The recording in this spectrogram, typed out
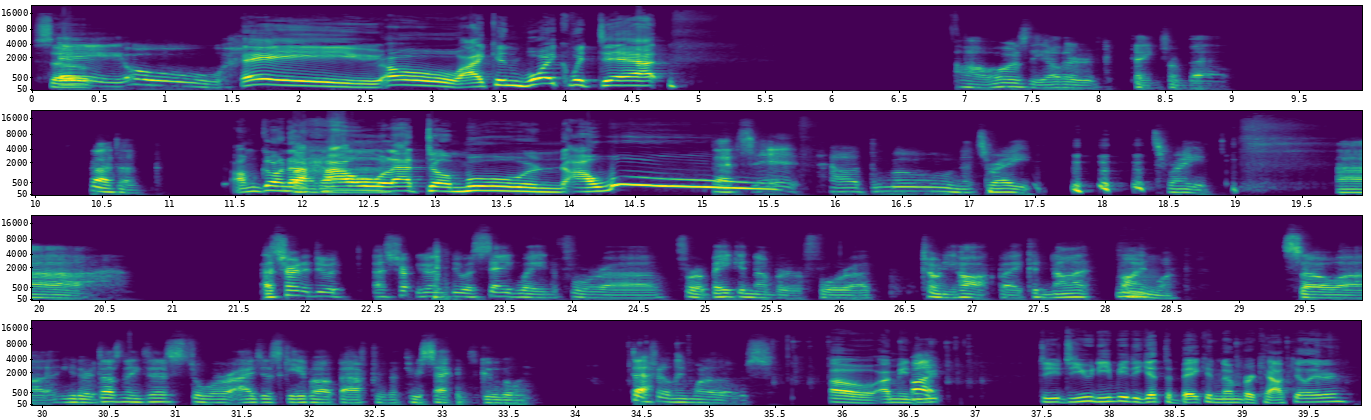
So Hey, oh. Hey, oh, I can work with that. Oh, what was the other thing from that? Not a, I'm gonna but, howl uh, at the moon. Ah, woo! That's it. Howl at the moon. That's right. that's right. Uh I was trying to do a I was trying to do a segue for uh for a bacon number for uh Tony Hawk, but I could not find mm. one. So uh either it doesn't exist or I just gave up after the three seconds googling. Definitely one of those. Oh, I mean, but, do you, do you, do you need me to get the bacon number calculator?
